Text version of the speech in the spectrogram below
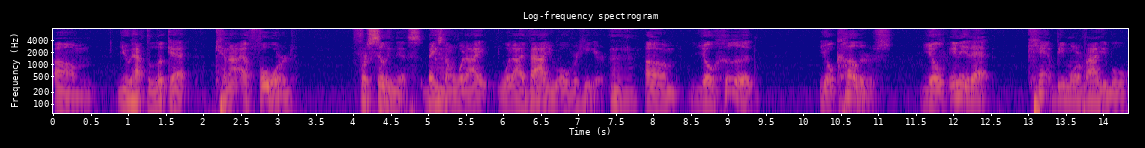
um, you have to look at can I afford for silliness based on what I what I value over here. Um, your hood, your colors, your any of that can't be more valuable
